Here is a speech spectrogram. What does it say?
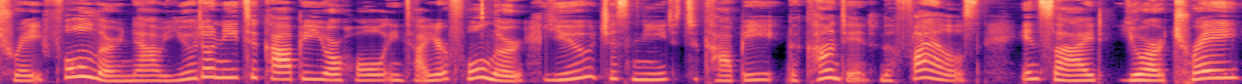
tray folder. Now you don't need to copy your whole entire folder. You just need to copy the content, the files inside your tray,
